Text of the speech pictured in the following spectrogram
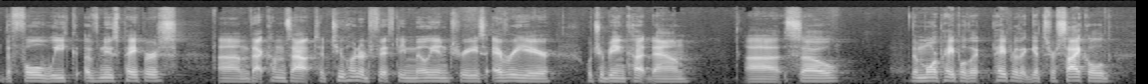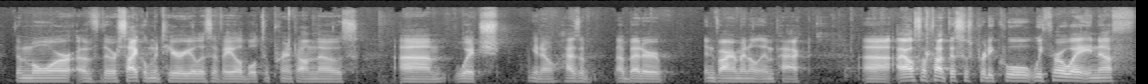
the full week of newspapers, um, that comes out to 250 million trees every year, which are being cut down. Uh, so the more paper that, paper that gets recycled, the more of the recycled material is available to print on those, um, which you know has a, a better environmental impact. Uh, I also thought this was pretty cool. We throw away enough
